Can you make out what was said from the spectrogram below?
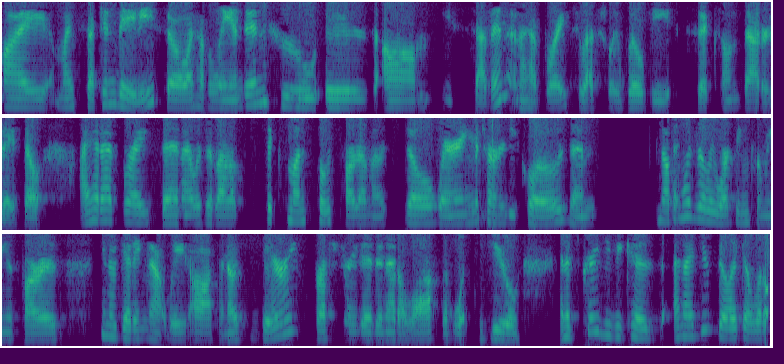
my my second baby. So I have Landon who is um he's seven and I have Bryce who actually will be six on Saturday. So I had had Bryce and I was about six months postpartum. I was still wearing maternity clothes and nothing was really working for me as far as you know getting that weight off and i was very frustrated and at a loss of what to do and it's crazy because and i do feel like a little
